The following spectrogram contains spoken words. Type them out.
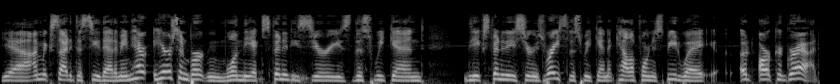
Yeah, I'm excited to see that. I mean, Har- Harrison Burton won the Xfinity Series this weekend, the Xfinity Series race this weekend at California Speedway, at ARCA grad.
